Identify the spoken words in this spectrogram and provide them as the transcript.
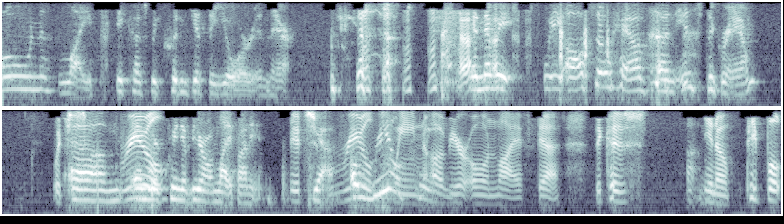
Own Life because we couldn't get the your in there. and then we we also have an Instagram, which is um, real. Queen of Your Own Life on it. It's yeah. real, real queen, queen, of your own life, yeah. Because Uh, you know, people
